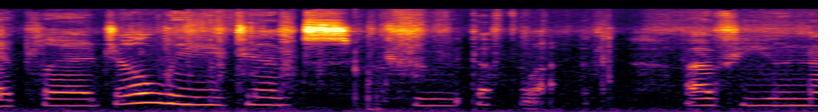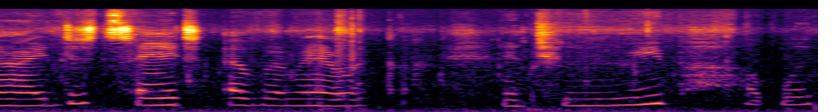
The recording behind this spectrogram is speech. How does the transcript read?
I pledge allegiance to the flag of the United States of America and to the republic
